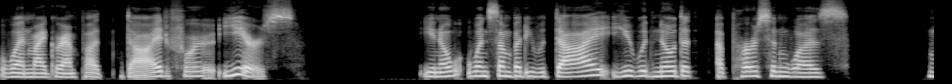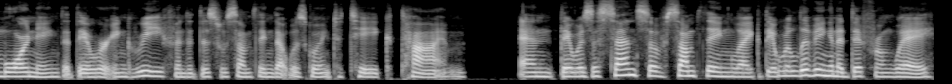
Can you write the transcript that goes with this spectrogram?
when my grandpa died for years. You know, when somebody would die, you would know that a person was mourning, that they were in grief, and that this was something that was going to take time. And there was a sense of something like they were living in a different way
